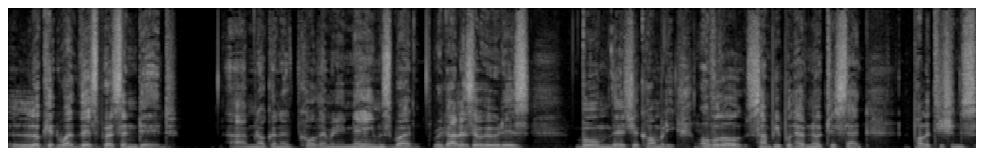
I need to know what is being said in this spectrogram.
look at what this person did. I'm not going to call them any names, but regardless of who it is, boom, there's your comedy. Yeah. Although some people have noticed that politicians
